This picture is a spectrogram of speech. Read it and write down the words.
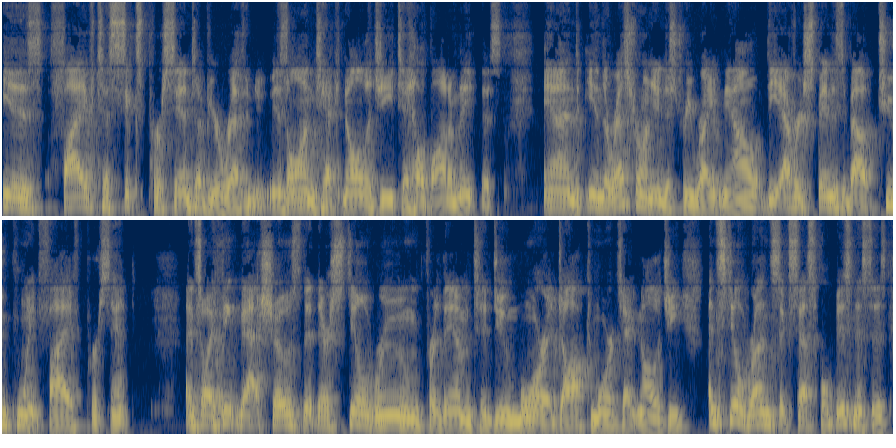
is five to six percent of your revenue is on technology to help automate this. And in the restaurant industry right now, the average spend is about 2.5 percent. And so I think that shows that there's still room for them to do more, adopt more technology, and still run successful businesses,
